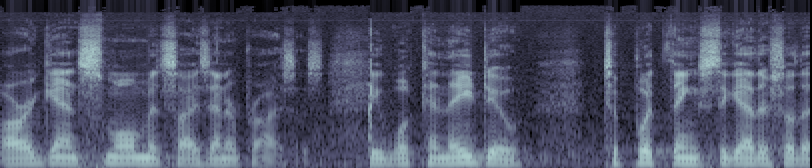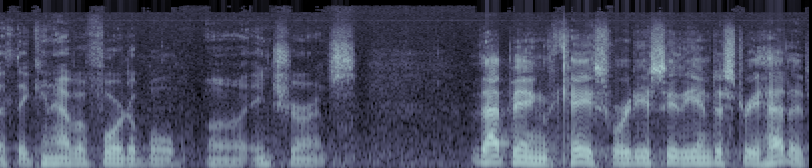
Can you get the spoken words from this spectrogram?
are against small, mid sized enterprises. What can they do to put things together so that they can have affordable uh, insurance? That being the case, where do you see the industry headed?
